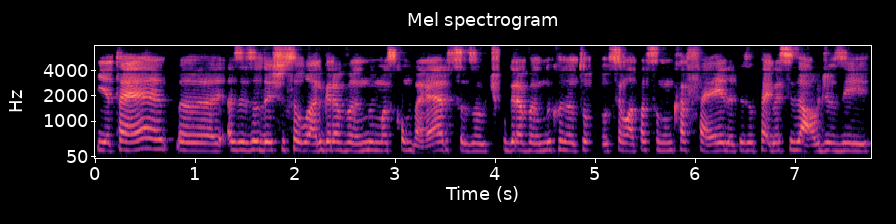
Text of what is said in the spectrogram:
E até, uh, às vezes eu deixo o celular gravando umas conversas, ou, tipo, gravando quando eu tô, sei lá, passando um café, e depois eu pego esses áudios e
